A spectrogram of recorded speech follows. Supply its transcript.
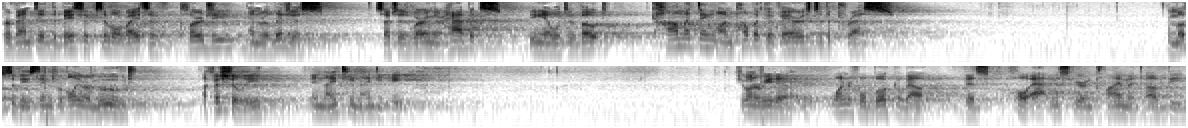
prevented the basic civil rights of clergy and religious, such as wearing their habits, being able to vote, commenting on public affairs to the press. And most of these things were only removed officially in 1998. If you want to read a wonderful book about this whole atmosphere and climate of the,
